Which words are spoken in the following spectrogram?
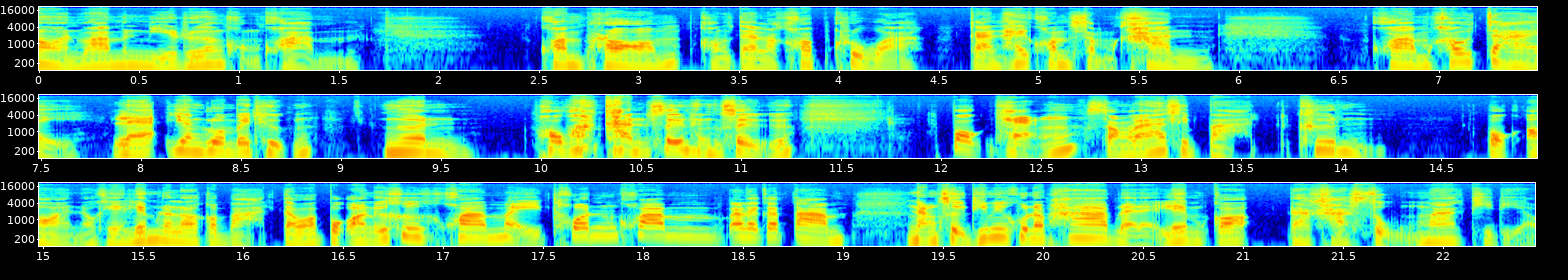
นอนว่ามันมีเรื่องของความ ความพร้อมของแต่ละครอบครัว การให้ความสำคัญ ความเข้าใจ และยังรวมไปถึงเงิน เพราะว่าการซื้อหนังสือ ปกแข็ง 250 บาทขึ้น ปกอ่อนโอเค เล่มละร้อยกว่าบาท แต่ว่าปกอ่อนก็คือความไม่ทนความอะไรก็ตาม หนังสือที่มีคุณภาพหลาย ๆ เล่มก็ราคาสูงมากทีเดียว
